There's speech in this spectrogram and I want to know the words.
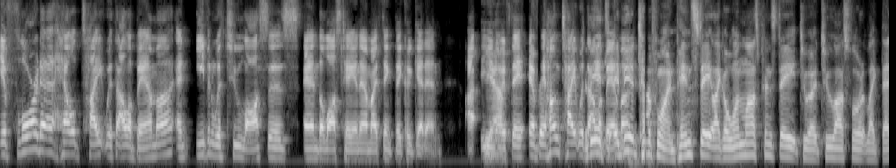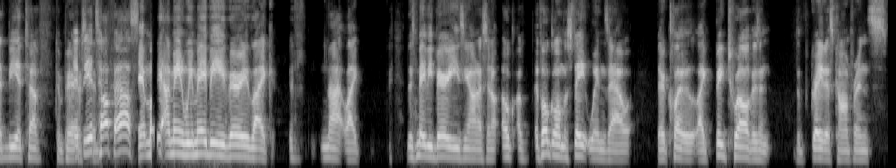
if Florida held tight with Alabama and even with two losses and the loss to A and M, I think they could get in. I, you yeah. know, if they if they hung tight with it'd Alabama, a, it'd be a tough one. Penn State, like a one loss Penn State to a two loss Florida, like that'd be a tough comparison. It'd be a tough ask. It might, I mean, we may be very like, if not like, this may be very easy on us. And if Oklahoma State wins out, they're clearly like Big Twelve isn't the greatest conference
